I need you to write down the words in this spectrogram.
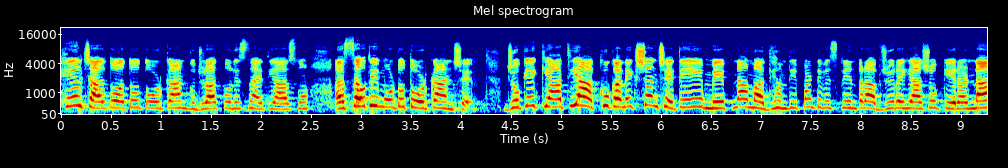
ખેલ ચાલતો હતો તોડકાંડ. ગુજરાત પોલીસના ઇતિહાસનો સૌથી મોટો તોડકાંડ છે. જો કે ક્યાંથી આ આખું કનેક્શન છે તે મેપના માધ્યમથી પણ ટીવી સ્ક્રીન પર આપ જોઈ રહ્યા છો. કેરળના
